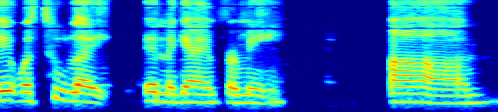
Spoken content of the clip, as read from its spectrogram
it was too late in the game for me. Um,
